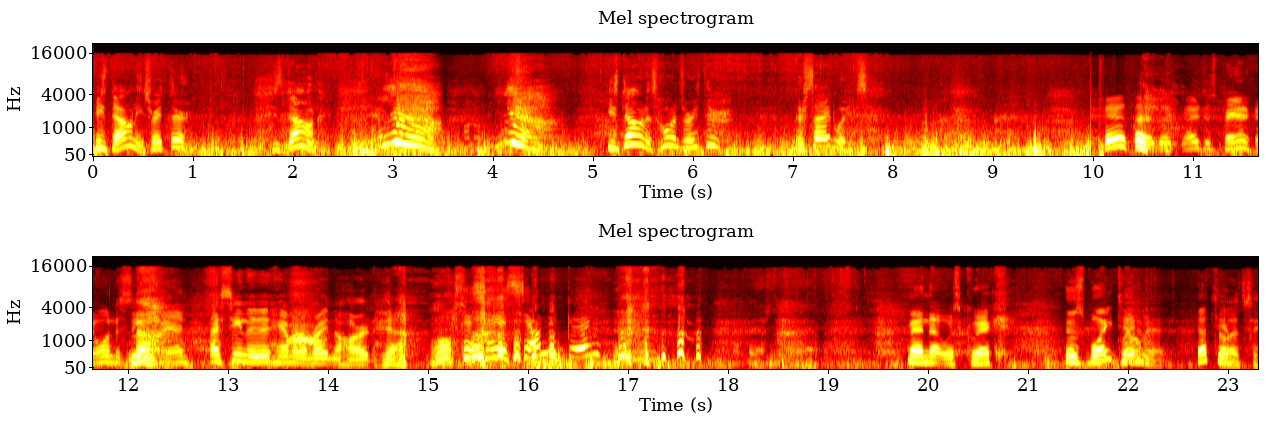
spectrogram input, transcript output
He's down. He's right there. He's down. Yeah, yeah. He's down. His horns right there. They're sideways. I was, like, I just panicked. I wanted to see No. it, man. I seen it. It hammered him right in the heart. Yeah. To say it sounded good. Man, that was quick. It was whitetail. Wait a minute. That's Oh, him. let's see.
